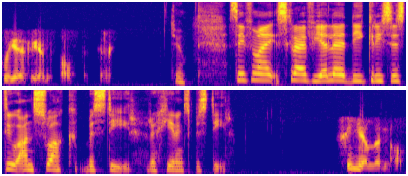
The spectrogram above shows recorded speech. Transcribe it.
goeie reënval te kry. Toe. Sê vir my, skryf julle die krisis toe aan swak bestuur, regeringsbestuur? Geheel en al.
